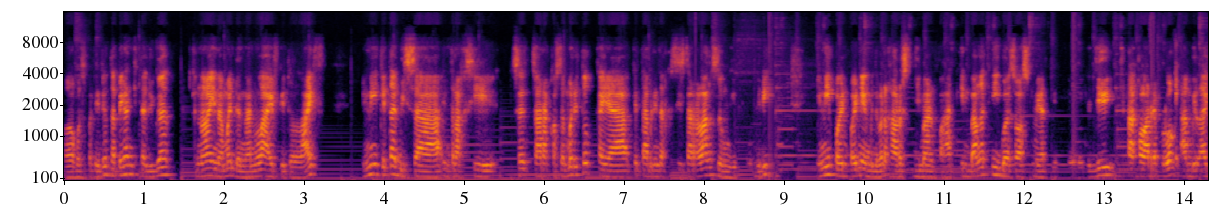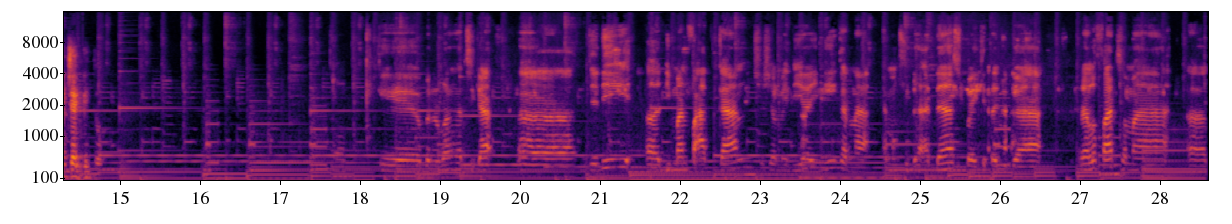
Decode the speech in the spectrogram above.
Walaupun seperti itu tapi kan kita juga kenal yang namanya dengan live gitu. Live ini kita bisa interaksi secara customer itu kayak kita berinteraksi secara langsung gitu. Jadi ini poin-poin yang benar-benar harus dimanfaatin banget nih buat sosmed gitu. Jadi kita kalau ada peluang ambil aja gitu. Oke, bener banget sih kak. Uh, jadi uh, dimanfaatkan sosial media ini karena emang sudah ada supaya kita juga relevan sama uh,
